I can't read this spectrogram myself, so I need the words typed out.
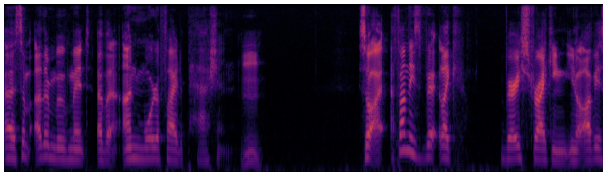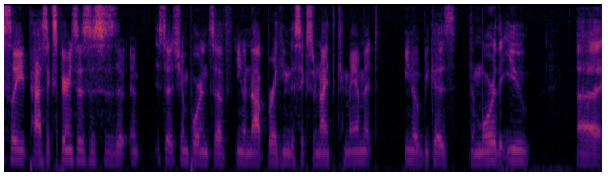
uh, some other movement of an unmortified passion. Mm. So I, I found these very like very striking. You know, obviously past experiences. This is the such importance of you know not breaking the sixth or ninth commandment. You know, because the more that you, uh,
